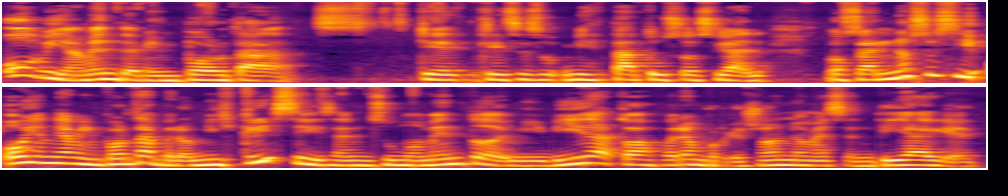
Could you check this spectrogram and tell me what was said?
obviamente me importa que, que ese es mi estatus social. O sea, no sé si hoy en día me importa, pero mis crisis en su momento de mi vida, todas fueron porque yo no me sentía que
